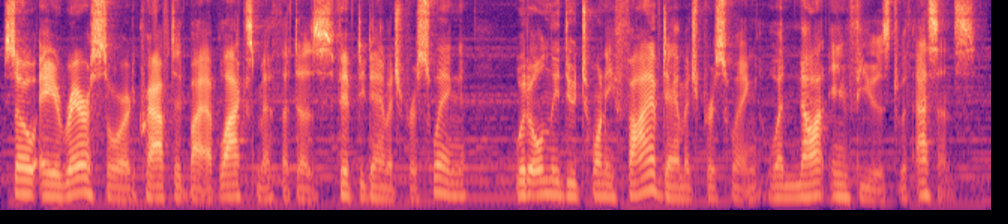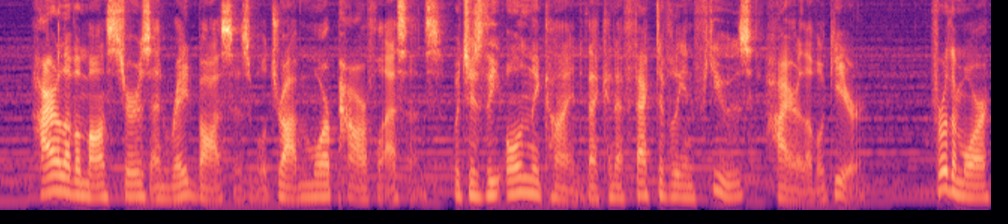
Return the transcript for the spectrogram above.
So, a rare sword crafted by a blacksmith that does 50 damage per swing would only do 25 damage per swing when not infused with essence. Higher level monsters and raid bosses will drop more powerful essence, which is the only kind that can effectively infuse higher level gear. Furthermore,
